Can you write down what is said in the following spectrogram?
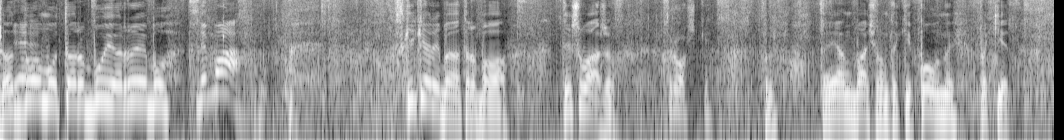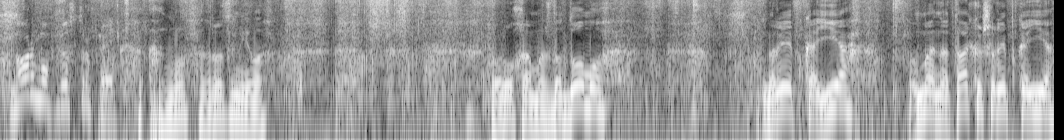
Додому торбує рибу. Нема! Скільки риби наторбував? Ти ж важив. Трошки. Та я бачу, вам такий повний пакет. Норму плюс трофей. Ну, зрозуміло. Рухаємось додому. Рибка є. У мене також рибка є.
